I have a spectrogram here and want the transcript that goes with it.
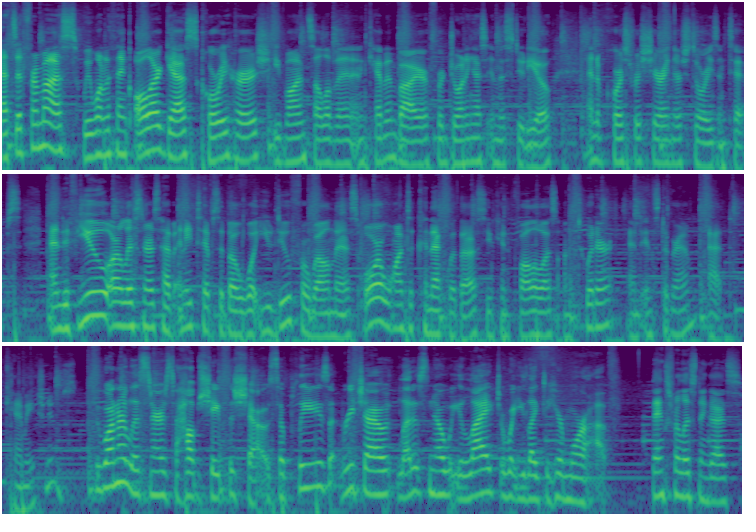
That's it from us. We want to thank all our guests, Corey Hirsch, Evonne Sullivan, and Kevin Byer, for joining us in the studio, and of course for sharing their stories and tips. And if you, our listeners, have any tips about what you do for wellness or want to connect with us, you can follow us on Twitter and Instagram at CAMH News. We want our listeners to help shape the show, so please reach out, let us know what you liked or what you'd like to hear more of. Thanks for listening, guys.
